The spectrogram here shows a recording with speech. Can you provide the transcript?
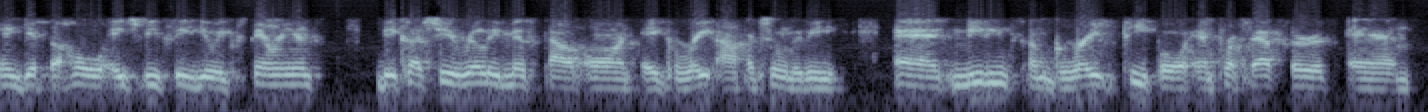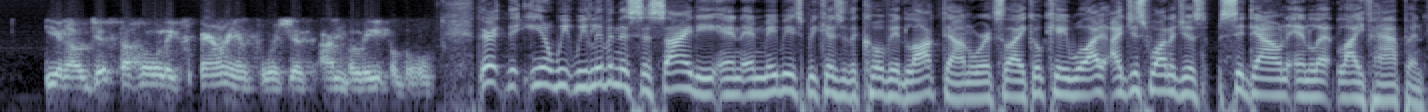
and get the whole HBCU experience because she really missed out on a great opportunity and meeting some great people and professors and you know, just the whole experience was just unbelievable. There, you know, we, we live in this society, and, and maybe it's because of the COVID lockdown where it's like, okay, well, I, I just want to just sit down and let life happen.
